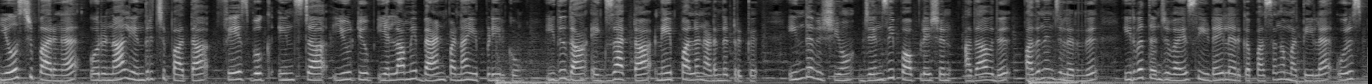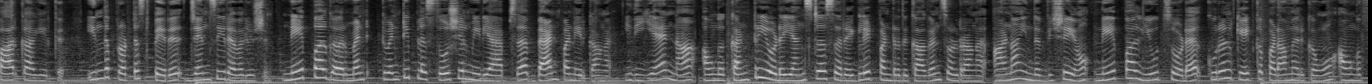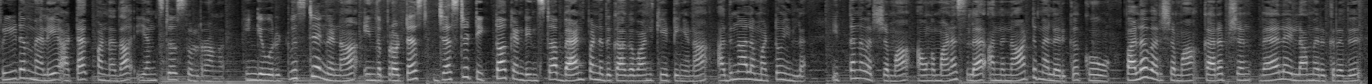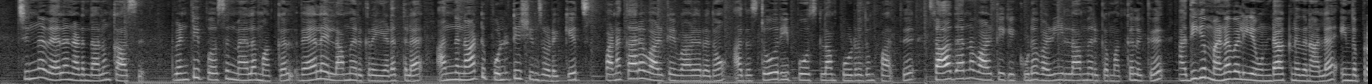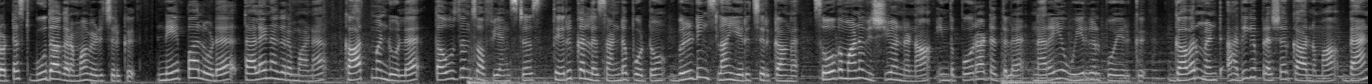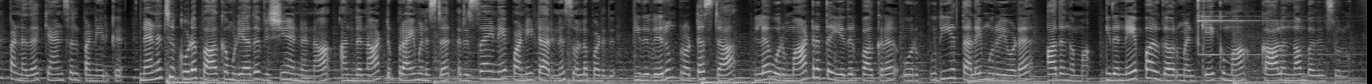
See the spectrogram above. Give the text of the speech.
யோசிச்சு பாருங்க. ஒரு நாள் எந்திரிச்சு பார்த்தா ஃபேஸ்புக் இன்ஸ்டா யூடியூப் எல்லாமே பேன் பண்ணா எப்படி இருக்கும்? இதுதான் எக்ஸாக்டா நேபாளில் நடந்துட்டு இருக்கு இந்த விஷயம் ஜென்சி பாப்புலேஷன் அதாவது பதினஞ்சுல இருந்து இருபத்தஞ்சு வயசு இடையில இருக்க பசங்க மத்தியில ஒரு ஸ்பார்க் ஆகியிருக்கு. இந்த ப்ரொட்டஸ்ட் பேரு Gen Z revolution Nepal government twenty plus social media ஆப்ஸை ban பண்ணியிருக்காங்க இது ஏன்னா அவங்க கண்ட்ரியோட யங்ஸ்டர்ஸை ரெகுலேட் பண்ணுறதுக்காகன்னு சொல்கிறாங்க ஆனால் இந்த விஷயம் நேபாள் யூத்ஸோட குரல் கேட்கப்படாமல் இருக்கவும் அவங்க ஃப்ரீடம் மேலேயே அட்டாக் பண்ணதா யங்ஸ்டர்ஸ் சொல்கிறாங்க இங்கே ஒரு ட்விஸ்ட் என்னன்னா இந்த protest just TikTok and Insta ban பண்ணதுக்காகவான்னு கேட்டிங்கன்னா அதனால மட்டும் இல்லை. இத்தனை வருஷமா அவங்க மனசுல அந்த நாட்டு மேல இருக்க கோவம். பல வருஷமா கரப்ஷன் வேலை இல்லாம இருக்கிறது சின்ன வேலை நடந்தாலும் காசு. டுவெண்ட்டி பர்சன்ட் மேலே மக்கள் வேலை இல்லாமல் இருக்கிற இடத்துல அந்த நாட்டு பொலிட்டீஷியன்ஸோட கிட்ஸ் பணக்கார வாழ்க்கை வாழறதும் அதை ஸ்டோரி போஸ்ட்லாம் போடுறதும் பார்த்து சாதாரண வாழ்க்கைக்கு கூட வழி இல்லாமல் இருக்க மக்களுக்கு அதிக மனவழியை உண்டாக்குனதுனால இந்த ப்ரொட்டஸ்ட் பூதாகரமாக வெடிச்சிருக்கு. நேபாளோட தலைநகரமான காத்மண்டுவில் தௌசண்ட்ஸ் ஆஃப் யங்ஸ்டர்ஸ் தெருக்கல்ல சண்டை போட்டும் பில்டிங்ஸ்லாம் எரிச்சிருக்காங்க. சோகமான விஷயம் என்னன்னா இந்த போராட்டத்தில் நிறைய உயிர்கள் போயிருக்கு. கவர்மெண்ட் அதிக ப்ரெஷர் காரணமாக பேன் பண்ணதை கேன்சல் பண்ணியிருக்கு. நினைச்சு கூட பார்க்க முடியாத விஷயம் என்னன்னா அந்த நாட்டு பிரைம் மினிஸ்டர் ரிசைனே பண்ணிட்டாருன்னு சொல்லப்படுது. இது வெறும் ப்ரொட்டஸ்டா இல்லை ஒரு மாற்றத்தை எதிர்பார்க்குற ஒரு புதிய தலைமுறையோட ஆதங்கமா? இதை நேபாள் கவர்மெண்ட் கேக்குமா? காலம்தான் பதில் சொல்லும்.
